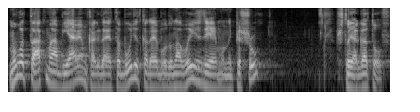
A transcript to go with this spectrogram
Ну вот так мы объявим, когда это будет, когда я буду на выезде, я ему напишу, что я готов.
